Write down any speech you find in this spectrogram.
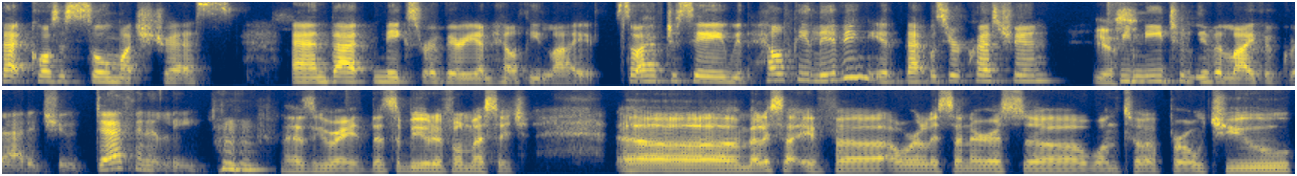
that causes so much stress and that makes for a very unhealthy life so i have to say with healthy living if that was your question Yes. We need to live a life of gratitude. Definitely. That's great. That's a beautiful message. Uh, Melissa, if uh, our listeners uh, want to approach you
